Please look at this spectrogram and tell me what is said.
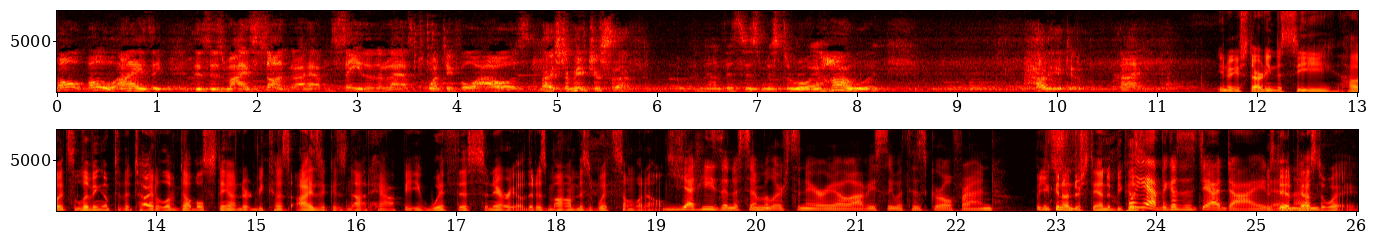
oh, oh, Isaac, this is my son that I haven't seen in the last 24 hours. Nice to meet you, son. Now, this is Mr. Roy Harwood. How do you do? Hi. You know, you're starting to see how it's living up to the title of double standard because Isaac is not happy with this scenario that his mom is with someone else. Yet he's in a similar scenario, obviously, with his girlfriend. But you can understand it because Well, yeah, because his dad died. his dad passed away.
